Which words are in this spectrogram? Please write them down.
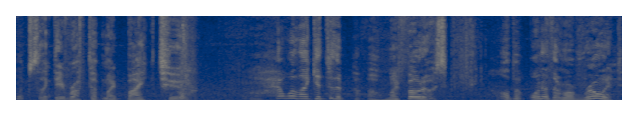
Looks like they roughed up my bike, too. How will I get to the... Oh, my photos. All but one of them are ruined.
